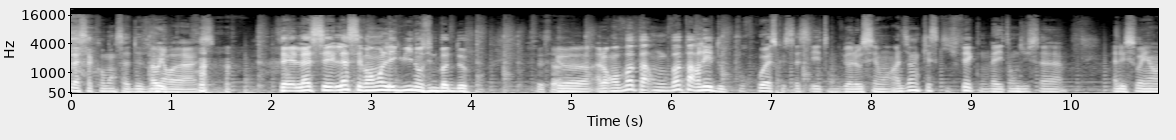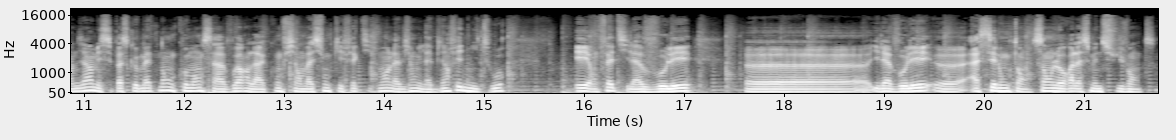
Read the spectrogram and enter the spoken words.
là ça commence à devenir. Ah euh, là c'est là c'est vraiment l'aiguille dans une botte de fond. alors on va, on va parler de pourquoi est-ce que ça s'est étendu à l'océan Indien, qu'est-ce qui fait qu'on a étendu ça à l'océan Indien, mais c'est parce que maintenant on commence à avoir la confirmation qu'effectivement l'avion il a bien fait demi-tour et en fait il a volé euh, il a volé euh, assez longtemps. Ça, on l'aura la semaine suivante.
